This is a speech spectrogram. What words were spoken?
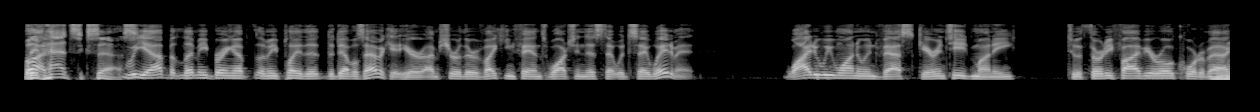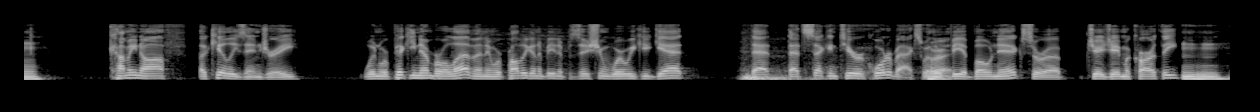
But- They've had success. Well, yeah, but let me bring up, let me play the, the devil's advocate here. I'm sure there are Viking fans watching this that would say, wait a minute, why do we want to invest guaranteed money to a 35 year old quarterback coming off Achilles injury when we're picking number 11 and we're probably going to be in a position where we could get that that second tier of quarterbacks, whether Right. it be a Bo Nix or a JJ McCarthy? Mm-hmm.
